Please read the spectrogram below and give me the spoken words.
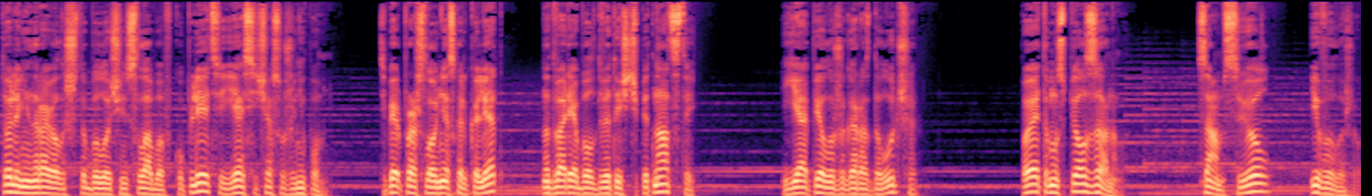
то ли не нравилось, что было очень слабо в куплете, я сейчас уже не помню. Теперь прошло несколько лет, на дворе был 2015 я пел уже гораздо лучше, поэтому спел заново. Сам свел и выложил.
